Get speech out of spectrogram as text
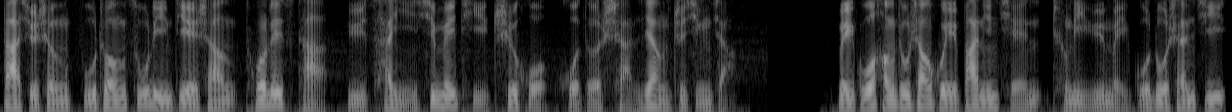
大学生服装租赁电商 Tourista 与餐饮新媒体吃货获得闪亮之星奖。美国杭州商会八年前成立于美国洛杉矶，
